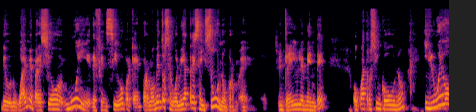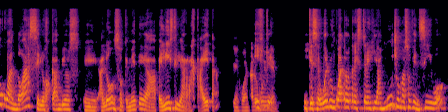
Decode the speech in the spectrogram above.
de Uruguay, me pareció muy defensivo porque por momentos se volvía 3-6-1 eh, increíblemente, o 4-5-1, y luego cuando hace los cambios eh, Alonso, que mete a Pelistri y a Rascaeta, muy bien. y que se vuelve un 4-3-3 ya mucho más ofensivo,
